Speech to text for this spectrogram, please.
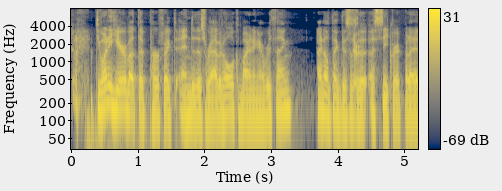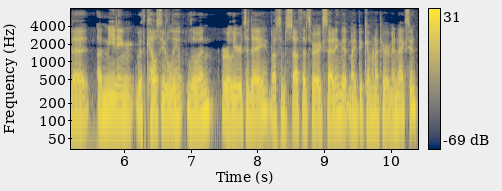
Do you want to hear about the perfect end to this rabbit hole, combining everything? I don't think this is a, a secret, but I had a, a meeting with Kelsey Lew- Lewin earlier today about some stuff that's very exciting that might be coming up here at MinnMax soon.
